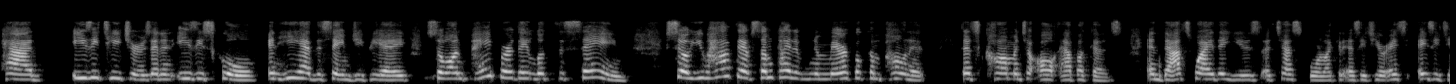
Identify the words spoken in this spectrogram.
had easy teachers at an easy school and he had the same GPA. So on paper, they look the same. So you have to have some kind of numerical component that's common to all applicants. And that's why they use a test score like an SAT or ACT,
